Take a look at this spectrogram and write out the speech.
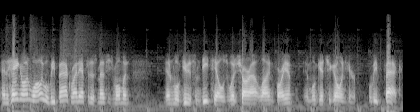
And hang on, Wally. We'll be back right after this message moment, and we'll give you some details what Char outlined for you, and we'll get you going here. We'll be back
